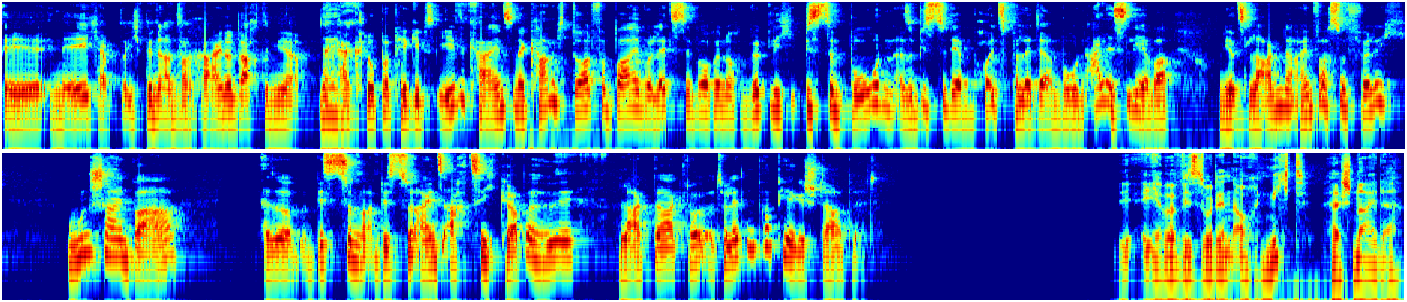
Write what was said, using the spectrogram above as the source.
äh, nee, ich, hab, ich bin einfach rein und dachte mir, naja, Klopapier gibt es eh keins. Und dann kam ich dort vorbei, wo letzte Woche noch wirklich bis zum Boden, also bis zu der Holzpalette am Boden, alles leer war. Und jetzt lagen da einfach so völlig unscheinbar, also bis, zum, bis zu 1,80 Körperhöhe, lag da Toilettenpapier gestapelt. Ja, aber wieso denn auch nicht, Herr Schneider?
